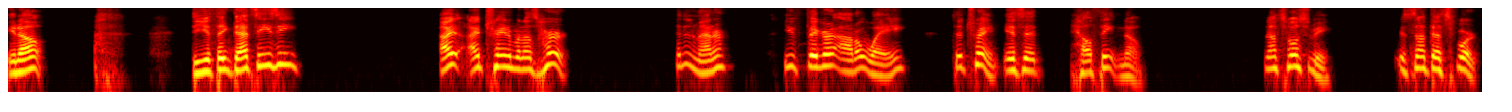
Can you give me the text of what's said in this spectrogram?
You know, do you think that's easy? I I trained when I was hurt. It didn't matter. You figure out a way to train. Is it healthy? No. Not supposed to be. It's not that sport.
